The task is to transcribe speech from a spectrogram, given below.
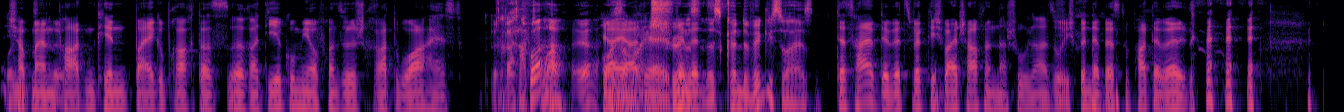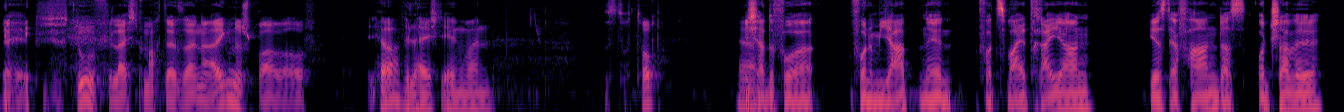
Ich habe meinem äh, Patenkind beigebracht, dass äh, Radiergummi auf Französisch Radoir heißt. Ratoire, ja. Ja, Oh, das ja, der- schönes, wird- das könnte wirklich so heißen. Deshalb, der wird es wirklich weit schaffen in der Schule. Also ich bin der beste Part der Welt. Äh, du, vielleicht macht er seine eigene Sprache auf. ja, vielleicht irgendwann. Das ist doch top. Ja. Ich hatte vor, vor einem Jahr, nee, vor zwei, drei Jahren erst erfahren, dass Ochavel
